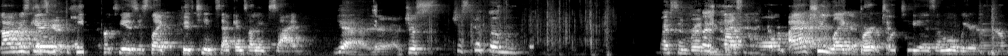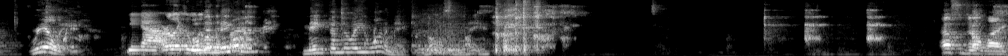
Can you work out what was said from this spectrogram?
So I'm just That's gonna keep the tortillas just like 15 seconds on each side. yeah, yeah, just just get them nice and ready. Nice and warm. I actually like burnt tortillas. I'm a weirdo. Really? Yeah, or like a Well, little then bit make them, make them the way you want to make them. Don't listen. I also don't like.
